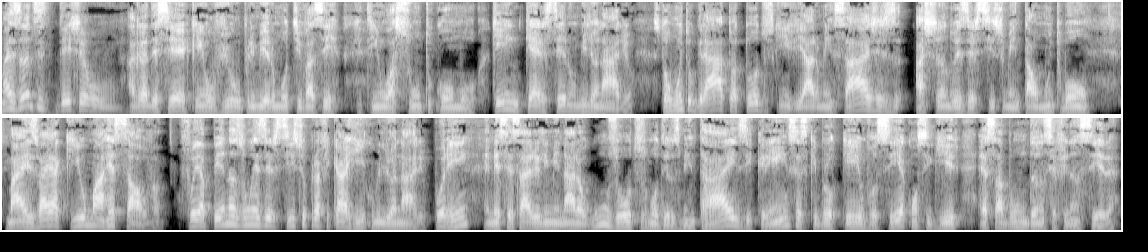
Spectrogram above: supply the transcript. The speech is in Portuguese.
Mas antes, deixa eu agradecer quem ouviu o primeiro Motiva Z, que tinha o assunto como Quem quer ser um milionário? Estou muito grato a todos que enviaram mensagens achando o exercício mental muito bom. Mas vai aqui uma ressalva. Foi apenas um exercício para ficar rico milionário. Porém, é necessário eliminar alguns outros modelos mentais e crenças que bloqueiam você a conseguir essa abundância financeira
